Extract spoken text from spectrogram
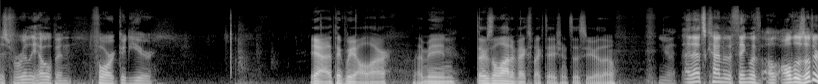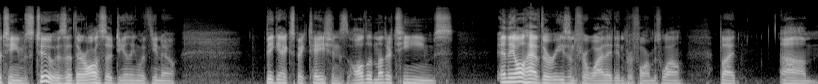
just really hoping for a good year. Yeah, I think we all are. I mean, Yeah. there's a lot of expectations this year, though. Yeah, and that's kind of the thing with all, those other teams too, is that they're also dealing with you know big expectations. All the other teams, and they all have their reason for why they didn't perform as well, but um,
